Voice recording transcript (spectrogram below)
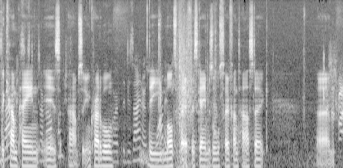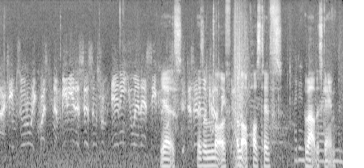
The campaign is absolutely incredible. The multiplayer for this game is also fantastic. Um, yeah, there's, there's a lot of a lot of positives about this game.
